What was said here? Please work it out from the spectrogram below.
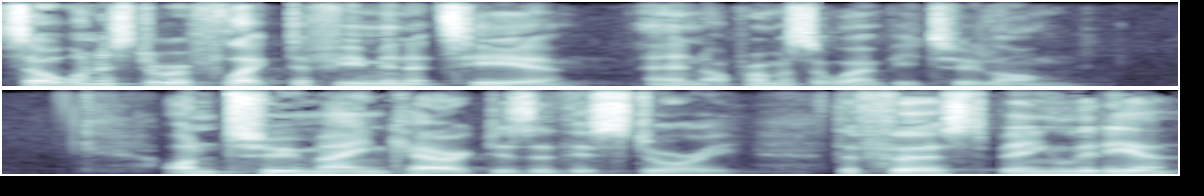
So I want us to reflect a few minutes here, and I promise it won't be too long, on two main characters of this story. The first being Lydia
